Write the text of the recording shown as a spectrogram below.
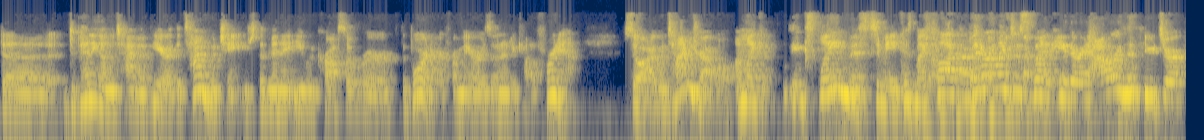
the depending on the time of year, the time would change the minute you would cross over the border from Arizona to California. So I would time travel. I'm like, explain this to me because my clock literally just went either an hour in the future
